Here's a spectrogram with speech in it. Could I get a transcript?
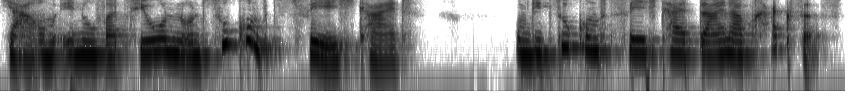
ja um Innovationen und Zukunftsfähigkeit, um die Zukunftsfähigkeit deiner Praxis.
